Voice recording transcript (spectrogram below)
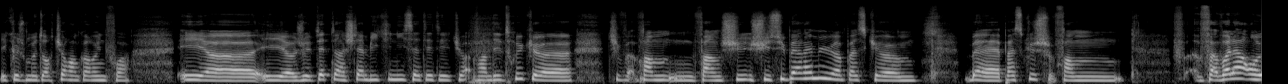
Et que je me torture encore une fois. Et, euh, et euh, je vais peut-être acheter un bikini cet été, tu vois. Enfin, des trucs, euh, tu. Enfin, enfin, je suis super émue hein, parce que, ben, parce que je, enfin. Enfin voilà, on,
